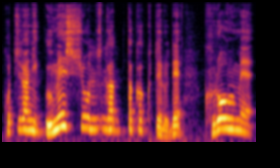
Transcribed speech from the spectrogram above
こちらに梅酒を使ったカクテルで、黒梅、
